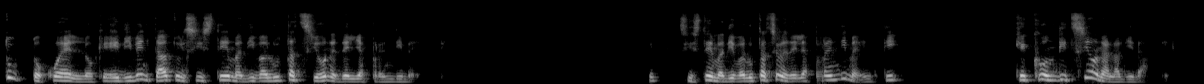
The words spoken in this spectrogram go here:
tutto quello che è diventato il sistema di valutazione degli apprendimenti. Sistema di valutazione degli apprendimenti che condiziona la didattica.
